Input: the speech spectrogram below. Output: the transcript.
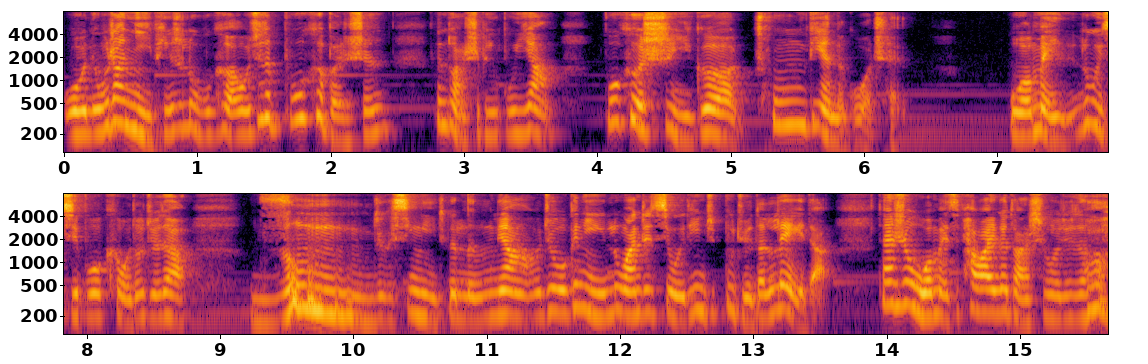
我我不知道你平时录播客，我觉得播客本身跟短视频不一样，播客是一个充电的过程。我每录一期播客，我都觉得。嗡，这个心里这个能量，就我跟你录完这期，我一定不觉得累的。但是我每次拍完一个短视频，我觉得哦，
